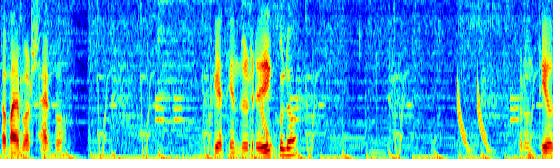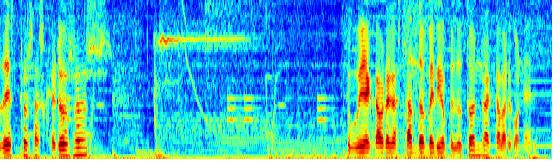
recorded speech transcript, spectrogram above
Tomar por saco. Estoy haciendo el ridículo. Por un tío de estos asquerosos. Que voy a acabar gastando medio pelotón en acabar con él.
